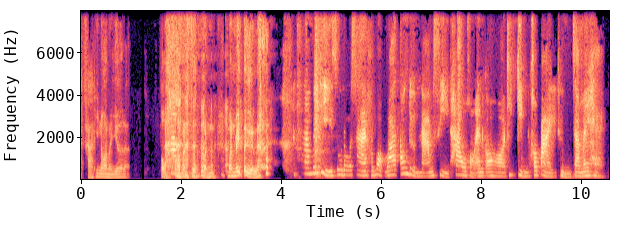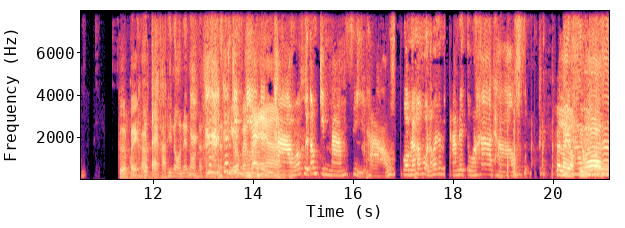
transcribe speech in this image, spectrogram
กคาที่นอนมาเยอะแล้วเพราะพอมันฟุบมันมันไม่ตื่นแล้ว ตามวิถีซูโดไซน์เขาบอกว่าต้องดื่มน้ำสี่เท่าของแอลกอฮอล์ที่กินเข้าไปถึงจะไม่แห้งก์เกินไปครับเยี่ยวแตกคาที่นอนแน่นอนถ้าขถ้านาดนั้นถ้าเยกิอะนไปเบียร์ไหมหนึ่งอะเท้าก็คือต้องกินน้ำสี่เท้ารวมแล้วทั้งหมดแล้วก็จะมีน้ำในตัวห้าเท้าไม่เป็นไรหรอกคือว่าห้า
